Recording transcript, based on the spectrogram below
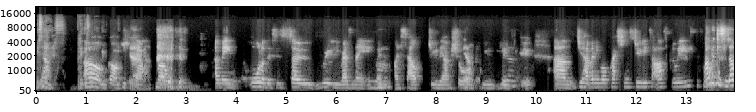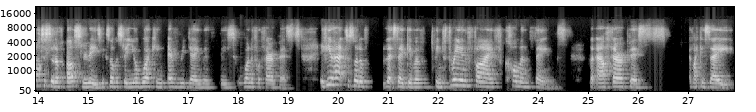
It's yes. nice, but it isn't. Oh gosh, yeah. yeah. Well, I mean, all of this is so really resonating with mm. myself, Julie. I'm sure yeah. you you yeah. do. Um, do you have any more questions, Julie, to ask Louise? I would just love to sort of ask Louise because obviously you're working every day with these wonderful therapists. If you had to sort of, let's say, give a between three and five common things that our therapists, if I can say,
